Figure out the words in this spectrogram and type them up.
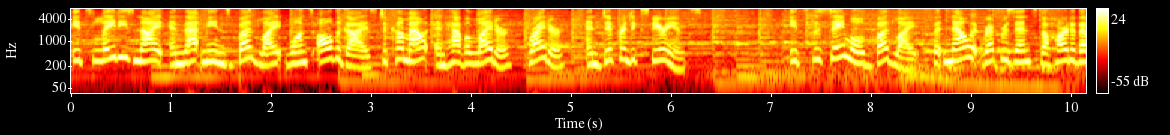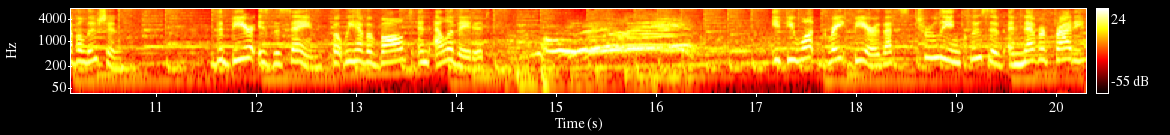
It's ladies' night and that means Bud Light wants all the guys to come out and have a lighter, brighter, and different experience. It's the same old Bud Light, but now it represents the heart of evolution. The beer is the same, but we have evolved and elevated. If you want great beer that's truly inclusive and never fratty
